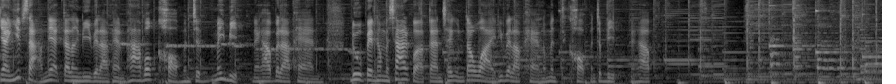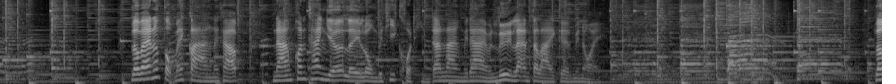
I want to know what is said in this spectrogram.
อย่าง 23เนี่ยกำลังดีเวลาแผ่นภาพเพราะขอบมันจะไม่บิดนะครับเวลาแผ่นดูเป็นธรรมชาติกว่าการใช้อุลตร้าไวที่เวลาแผ่นแล้วมันขอบมันจะบิดนะครับเราแวะน้ำตกแม่กลางนะครับ น้ำค่อนข้างเยอะเลยลงไปที่โขดหินด้านล่างไม่ได้ มันลื่นและอันตรายเกินไปหน่อย เรา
